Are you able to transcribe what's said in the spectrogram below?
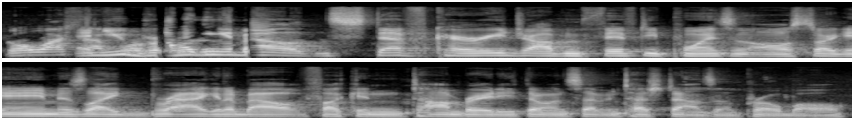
Go watch And you bragging about Steph Curry dropping 50 points in the All Star game is like bragging about fucking Tom Brady throwing seven touchdowns in a Pro Bowl.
